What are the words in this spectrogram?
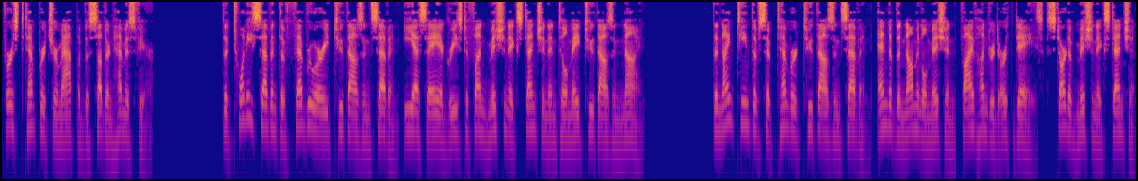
first temperature map of the southern hemisphere. The 27th of February 2007, ESA agrees to fund mission extension until May 2009. The 19th of September 2007, end of the nominal mission 500 Earth days, start of mission extension.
